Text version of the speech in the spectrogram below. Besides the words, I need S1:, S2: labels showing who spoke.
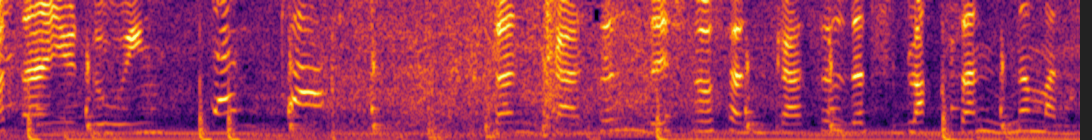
S1: What are you doing?
S2: Sandcastle.
S1: Sandcastle? There's no sandcastle. That's black sand naman.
